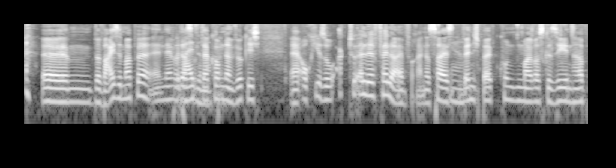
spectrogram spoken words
ähm, Beweisemappe äh, nennen wir das. Und da kommen dann wirklich äh, auch hier so aktuelle Fälle einfach rein. Das heißt, ja. wenn ich bei Kunden mal was gesehen habe,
